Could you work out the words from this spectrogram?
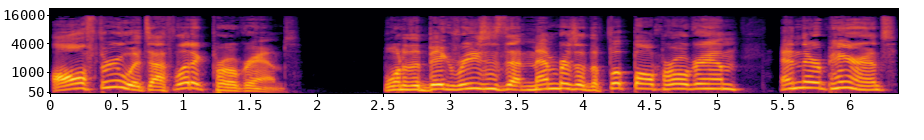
all through its athletic programs. One of the big reasons that members of the football program and their parents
